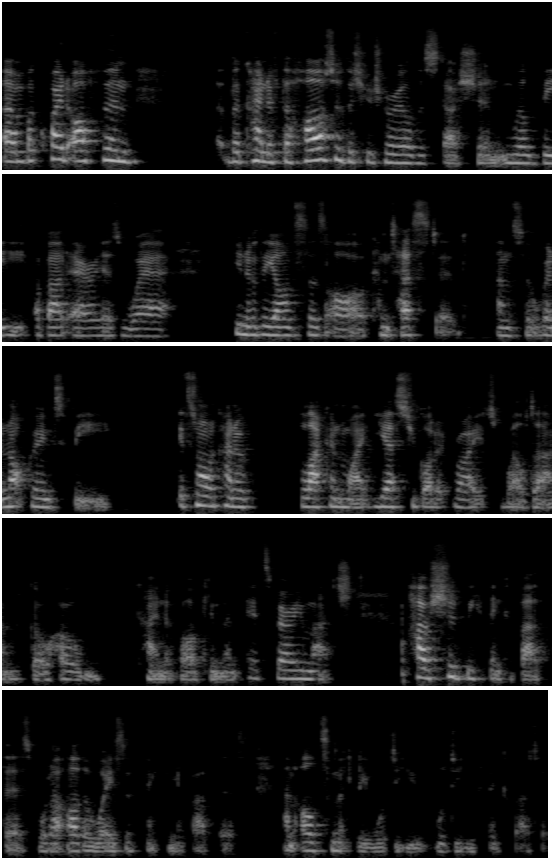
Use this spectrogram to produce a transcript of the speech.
um, but quite often the kind of the heart of the tutorial discussion will be about areas where you know the answers are contested. And so we're not going to be it's not a kind of black and white yes you got it right well done go home kind of argument. It's very much how should we think about this? What are other ways of thinking about this? And ultimately what do you what do you think about it?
